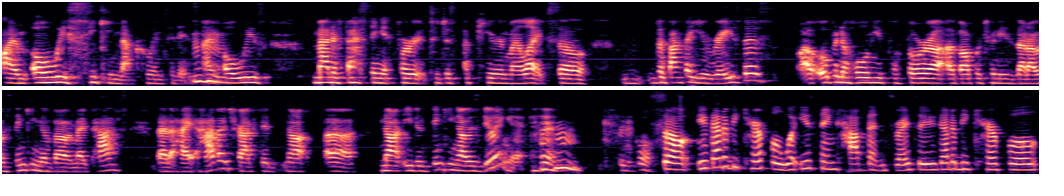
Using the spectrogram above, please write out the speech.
I'm always seeking that coincidence. Mm-hmm. I'm always manifesting it for it to just appear in my life. So the fact that you raised this uh, opened a whole new plethora of opportunities that I was thinking about in my past that I have attracted, not uh, not even thinking I was doing it. Mm-hmm. Pretty cool. So you got to be careful what you think happens, right? So you got to be careful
